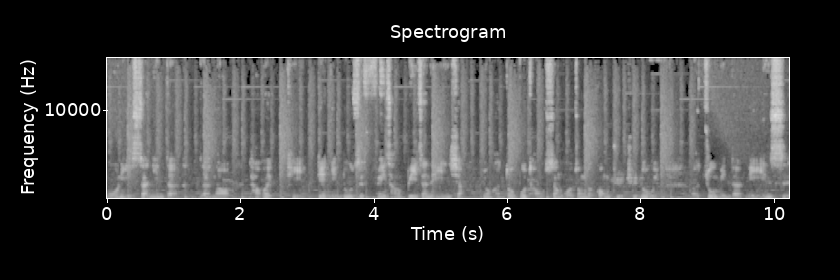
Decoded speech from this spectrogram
模拟声音的人哦。他会替电影录制非常逼真的音效，用很多不同生活中的工具去录影。而著名的拟音师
